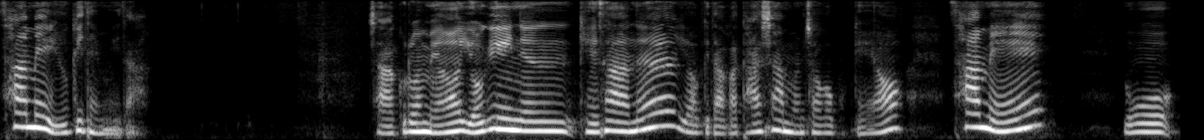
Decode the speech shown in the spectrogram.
3의 6이 됩니다. 자, 그러면 여기 있는 계산을 여기다가 다시 한번 적어 볼게요. 3의 요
